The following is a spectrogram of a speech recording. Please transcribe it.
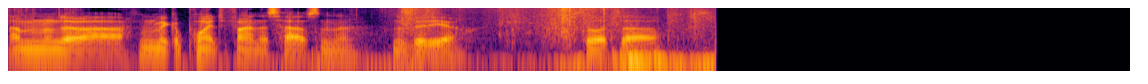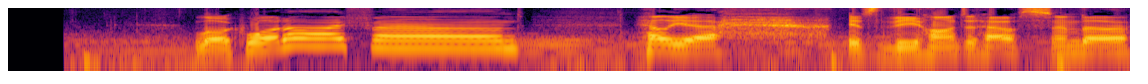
I'm gonna, uh, I'm gonna make a point to find this house in the, in the video. So let's, uh, Look what I found! Hell yeah. It's the haunted house, and uh,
